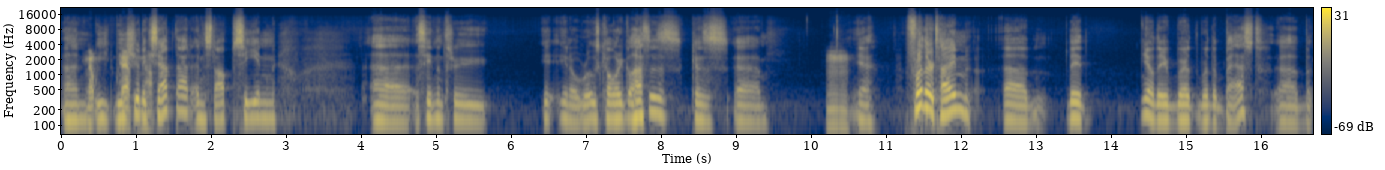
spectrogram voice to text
and Nope, we we should not. accept that and stop seeing uh, seeing them through you know rose colored glasses because. Um, Mm. yeah, for their time, um, they, you know, they were were the best. Uh, but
